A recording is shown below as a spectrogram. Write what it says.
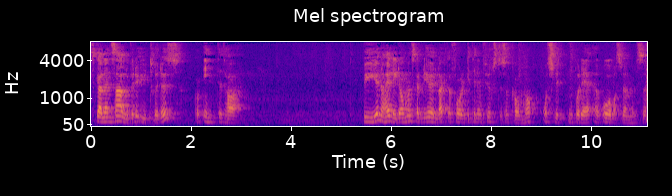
skal den salvede utryddes og intet ha. Byen og helligdommen skal bli ødelagt av folket til den første som kommer, og slutten på det er oversvømmelse.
